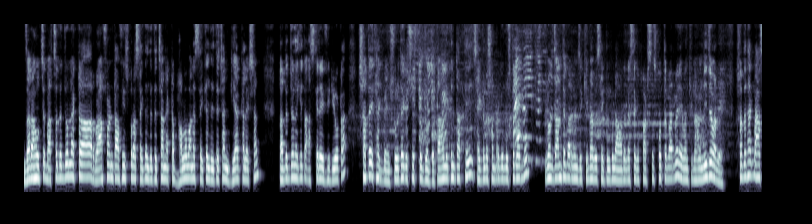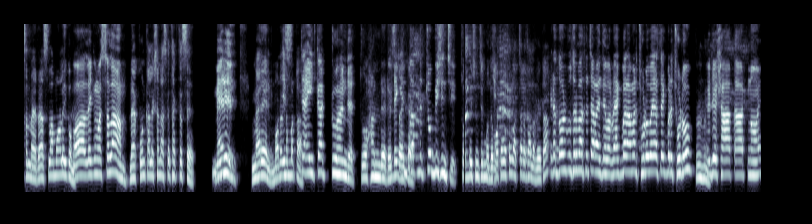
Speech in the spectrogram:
যারা হচ্ছে বাচ্চাদের জন্য একটা রাফ অ্যান্ড টাফ ইউজ করা সাইকেল দিতে চান একটা ভালো মানের সাইকেল দিতে চান গিয়ার কালেকশন তাদের জন্য কিন্তু আজকের এই ভিডিওটা সাথেই থাকবেন। শুরু থেকে শেষ পর্যন্ত। তাহলে কিন্তু আপনি সাইকেলের সম্পর্কে বুঝতে পারবেন এবং জানতে পারবেন যে কীভাবে সাইকেলগুলো আমাদের কাছ থেকে পার্সেস করতে পারবেন এবং কীভাবে নিতে পারবেন। সাথে থাকবে হাসান ভাই। ভাই আসসালামু আলাইকুম। ওয়ালাইকুম আসসালাম। ভাই কোন কালেকশন আজকে থাকতেছে? ম্যারেন ম্যারেন মডেল নাম্বারটা striker two hundred two hundred এটা কিন্তু আপনার চব্বিশ ইঞ্চি চব্বিশ ইঞ্চির মধ্যে। কত বছর বাচ্চারা চালাবে এটা? এটা দশ বছর বাচ্চা চালাইতে পারবে। একবার আমার ছোট ভাই আছে একবারে ছোট। এই যে সাত আট নয়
